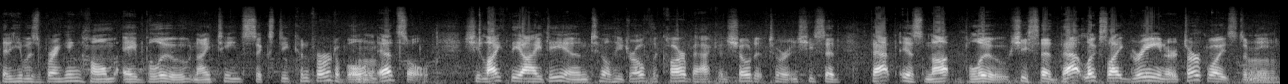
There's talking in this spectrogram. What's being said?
that he was bringing home a blue 1960 convertible Edsel. She liked the idea until he drove the car back and showed it to her, and she said, That is not blue. She said, That looks like green or turquoise to me.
